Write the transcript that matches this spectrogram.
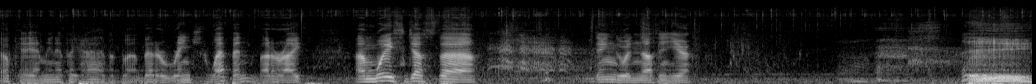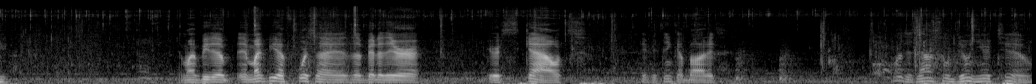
Okay, I mean, if I have a better ranged weapon, but alright. I'm wasting just, uh, Thing with nothing here. It might be the. It might be, of course, a, a bit of their your scouts, if you think about it. What is asshole doing here too?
